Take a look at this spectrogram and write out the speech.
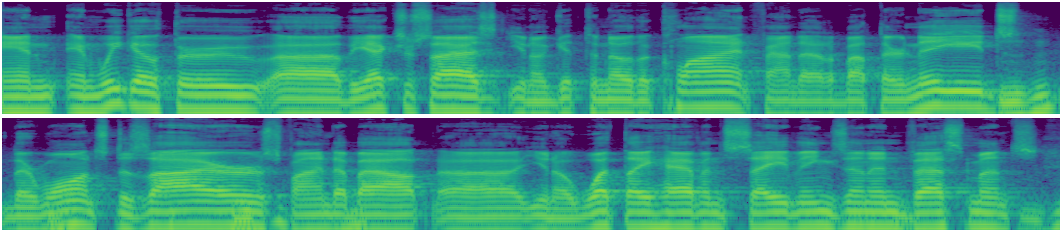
And and we go through uh, the exercise. You know, get to know the client, find out about their needs, Mm-hmm. their wants, desires, find about uh, you know what they have in savings and investments, Mm-hmm.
